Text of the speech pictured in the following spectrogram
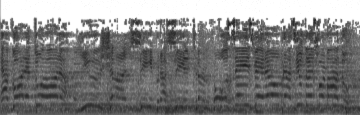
É agora é tua hora. Vocês verão o Brasil transformado.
